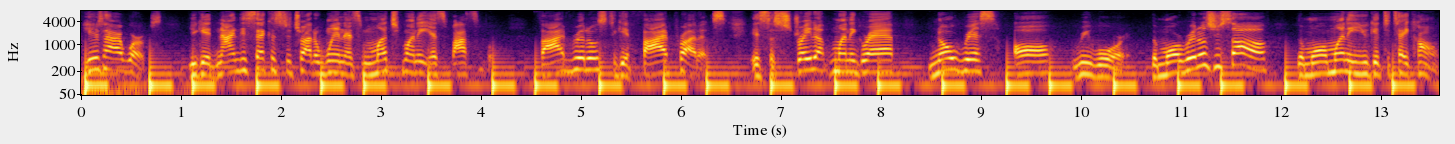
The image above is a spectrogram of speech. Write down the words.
here's how it works. You get 90 seconds to try to win as much money as possible. Five riddles to get five products. It's a straight up money grab, no risk, all reward. The more riddles you solve, the more money you get to take home.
